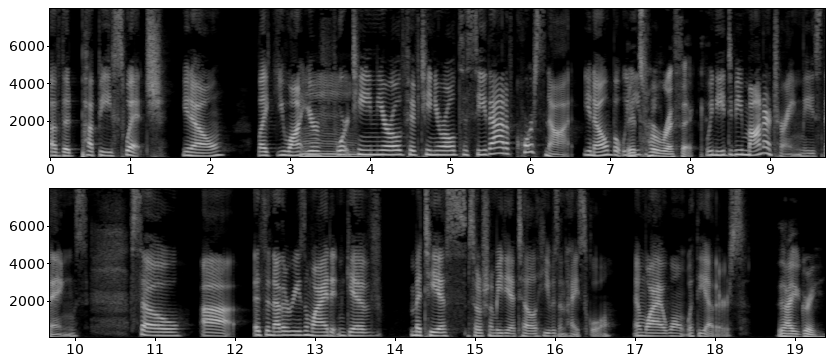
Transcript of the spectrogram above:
of the puppy switch you know like you want your Mm. 14 year old 15 year old to see that of course not you know but we need it's to be- horrific. we need to be monitoring these things so uh it's another reason why i didn't give matthias social media till he was in high school and why i won't with the others Yeah, I agree.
